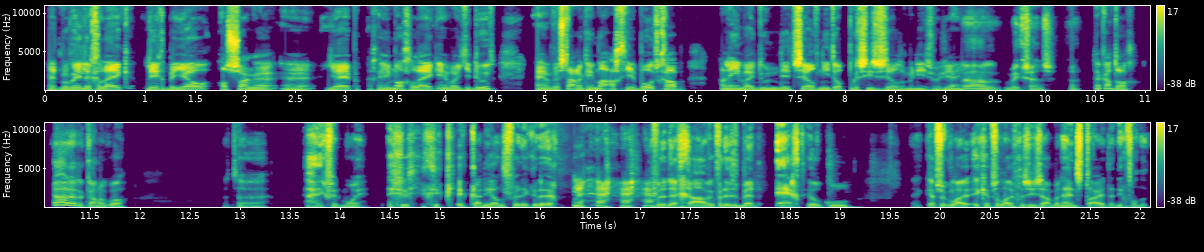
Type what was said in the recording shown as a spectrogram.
het morele gelijk ligt bij jou als zanger. Eh, jij hebt helemaal gelijk in wat je doet. En we staan ook helemaal achter je boodschap. Alleen wij doen dit zelf niet op precies dezelfde manier zoals jij. Ja, dat makes sense. Ja. Dat kan toch? Ja, dat kan ook wel. Dat, eh, ja, ik vind het mooi. ik, ik kan niet anders vinden. Ik vind, het echt, ik vind het echt gaaf. Ik vind deze band echt heel cool. Ik heb ze, ook live, ik heb ze live gezien samen met Hans Tide. En ik vond het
